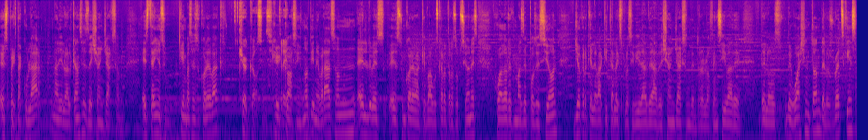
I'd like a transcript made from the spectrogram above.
espectacular, nadie lo alcanza, es de Sean Jackson. Este año, su- ¿quién va a ser su coreback? Kirk Cousins. Kirk increíble. Cousins no tiene brazo. Él es, es un coreback que va a buscar otras opciones, jugadores más de posesión. Yo creo que le va a quitar la explosividad de, a Deshaun Jackson dentro de la ofensiva de, de los, de Washington, de los Redskins,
